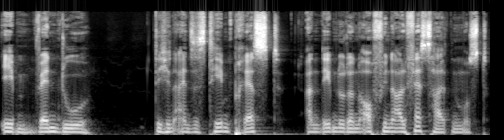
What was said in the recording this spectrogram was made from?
Eben, wenn du dich in ein System presst, an dem du dann auch final festhalten musst.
